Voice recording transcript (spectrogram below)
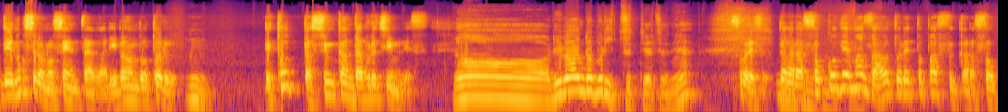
で能代のセンターがリバウンドを取る。うんで取った瞬間ダブルチームです。ああリバウンドブリッツってやつよね。そうです。だからそこでまずアウトレットパスから速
